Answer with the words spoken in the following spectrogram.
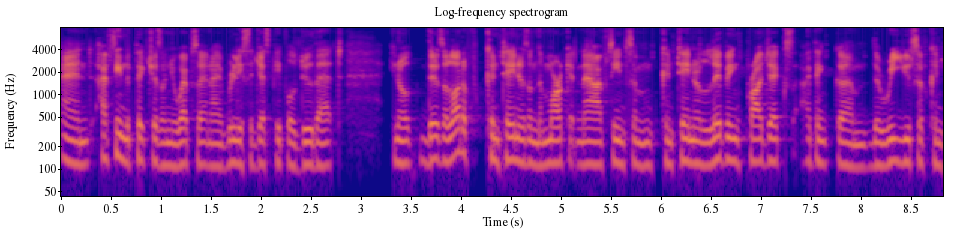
and I've seen the pictures on your website, and I really suggest people do that. You know, there's a lot of containers on the market now. I've seen some container living projects. I think um, the reuse of con-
